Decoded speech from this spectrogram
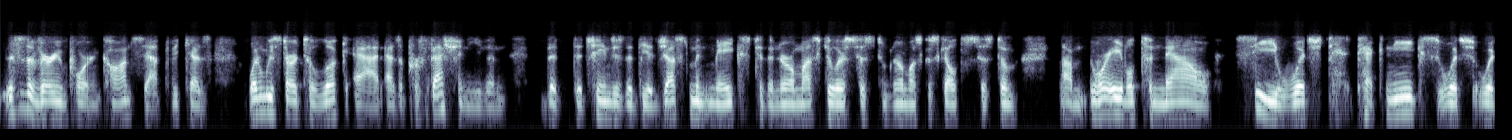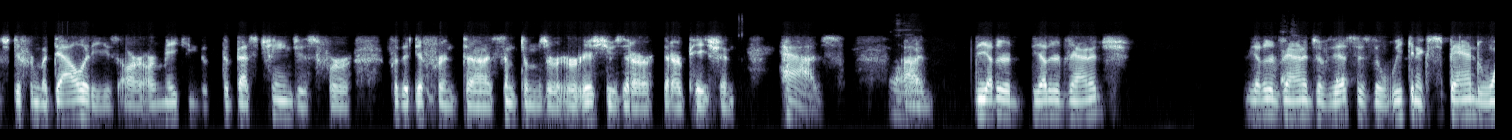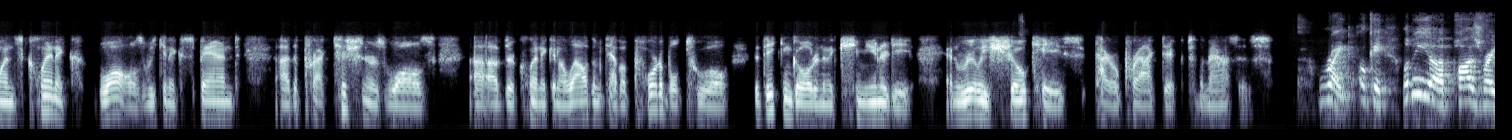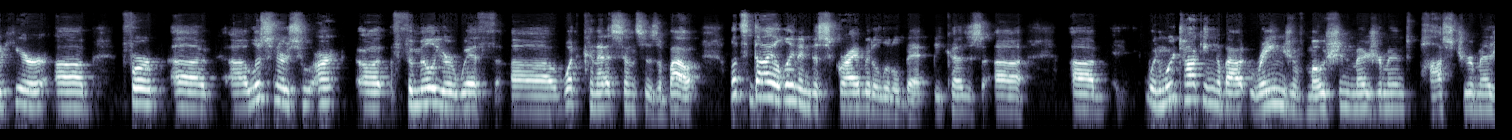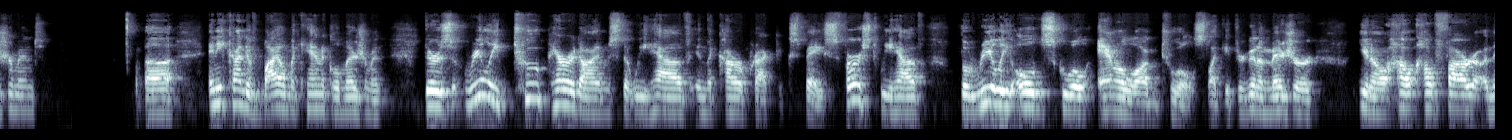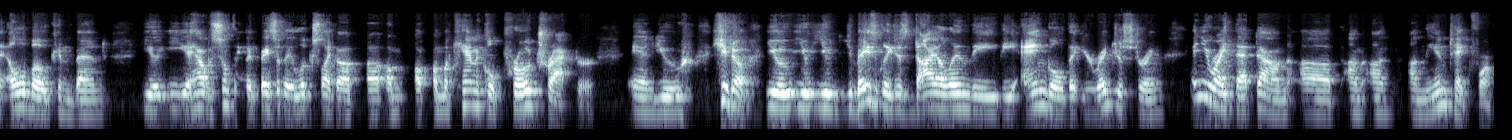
This is a very important concept because when we start to look at as a profession even the, the changes that the adjustment makes to the neuromuscular system, neuromusculoskeletal system, um, we're able to now see which t- techniques, which which different modalities are, are making the, the best changes for for the different uh, symptoms or, or, issues that our that our patient has. Uh, the other the other advantage the other advantage of this is that we can expand one's clinic walls. We can expand uh, the practitioner's walls uh, of their clinic and allow them to have a portable tool that they can go out into the community and really showcase chiropractic to the masses. Right. Okay. Let me uh, pause right here. Uh, for uh, uh listeners who aren't uh, familiar with uh, what Kinetisense is about, let's dial in and describe it a little bit because when we're talking about range of motion measurement, posture measurement, uh, any kind of biomechanical measurement, there's really two paradigms that we have in the chiropractic space. First, we have the really old school analog tools, like if you're going to measure, you know, how, how far an elbow can bend, you, you have something that basically looks like a, a, a mechanical protractor. And you you know you you you, basically just dial in the the angle that you're registering and you write that down uh, on, on on the intake form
